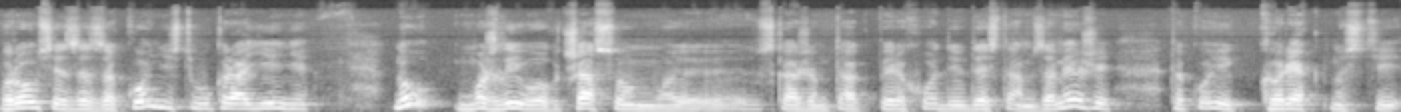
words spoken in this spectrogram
боровся за законність в Україні. Ну, можливо, часом, е, скажімо так, переходив десь там за межі такої коректності,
